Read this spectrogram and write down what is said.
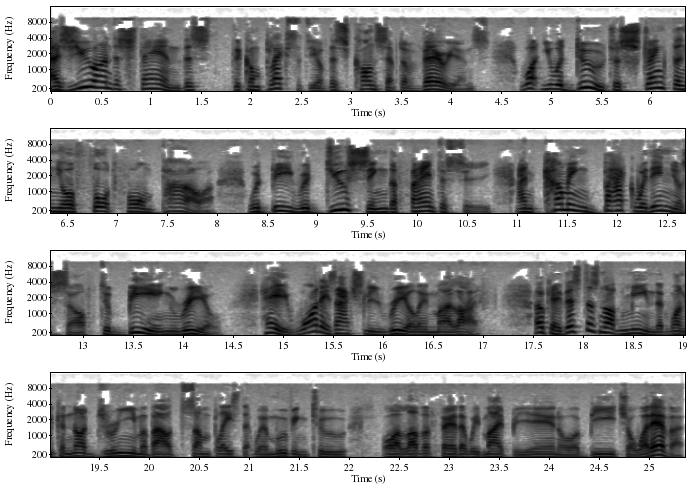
As you understand this, the complexity of this concept of variance, what you would do to strengthen your thought form power would be reducing the fantasy and coming back within yourself to being real hey, what is actually real in my life? Okay, this does not mean that one cannot dream about some place that we're moving to, or a love affair that we might be in, or a beach, or whatever.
